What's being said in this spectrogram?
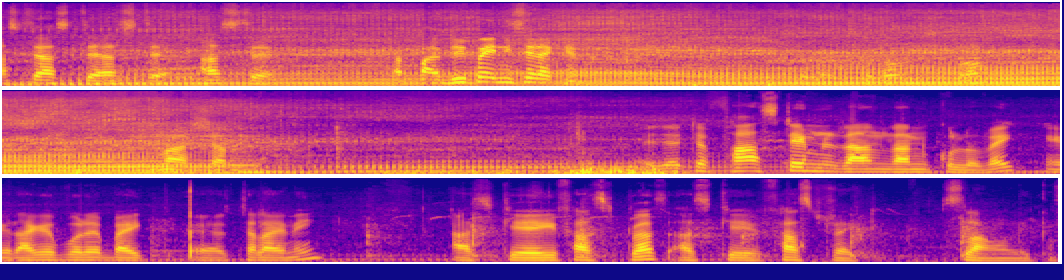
আস্তে আস্তে আস্তে আস্তে। দুই পায়ে নিচে রাখেন। এই যে একটা ফার্স্ট টাইম রান রান করল বাইক এর আগে পরে বাইক চালায় নেই। আজকে এই ফার্স্ট ক্লাস আজকে ফার্স্ট রাইড আসসালামু আলাইকুম।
